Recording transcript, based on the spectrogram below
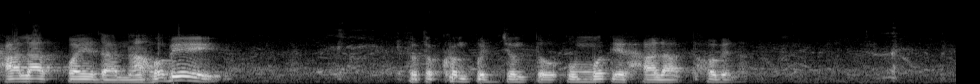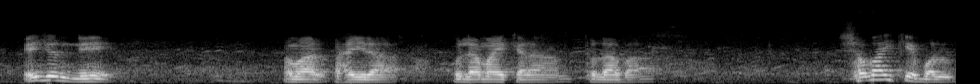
হালাত পয়দা না হবে, ততক্ষণ পর্যন্ত উম্মতের হালাত হবে না। এই জন্যে আমার ভাইরা ওলামায় কেরাম, তোলাবা, সবাইকে বলব,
